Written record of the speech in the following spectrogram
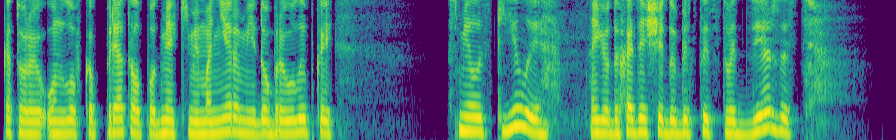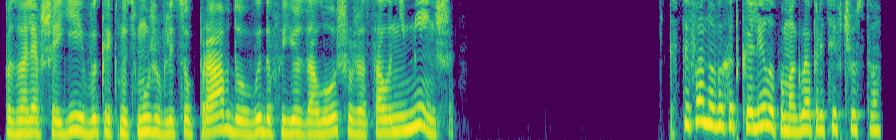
которую он ловко прятал под мягкими манерами и доброй улыбкой, смелость Лилы, ее доходящая до бесстыдства дерзость, позволявшая ей выкрикнуть мужу в лицо правду, выдав ее за ложь, ужасала не меньше. Стефану выходка Лилы помогла прийти в чувство,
